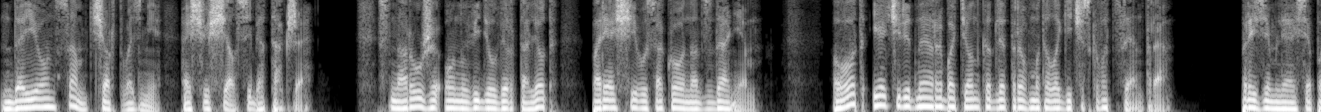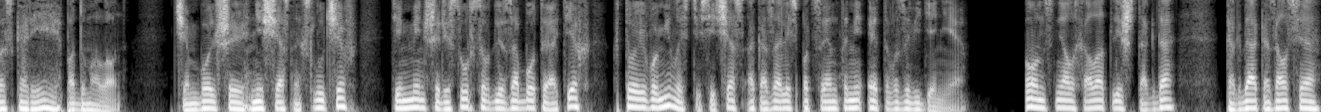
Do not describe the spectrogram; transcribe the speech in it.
Да и он сам, черт возьми, ощущал себя так же. Снаружи он увидел вертолет, парящий высоко над зданием. Вот и очередная работенка для травматологического центра. «Приземляйся поскорее», — подумал он. «Чем больше несчастных случаев, тем меньше ресурсов для заботы о тех, кто его милостью сейчас оказались пациентами этого заведения. Он снял халат лишь тогда, когда оказался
